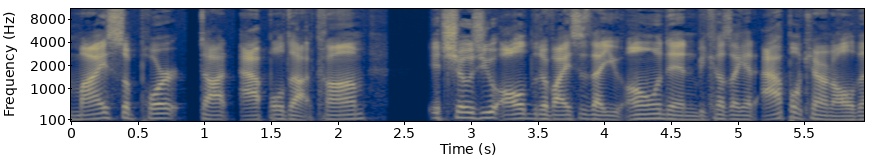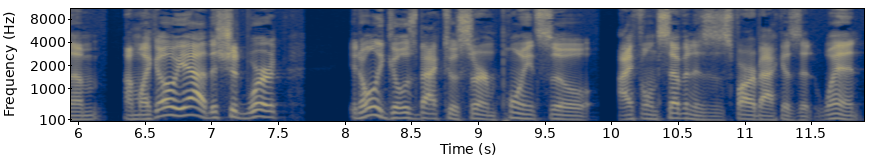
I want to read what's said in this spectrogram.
mysupport.apple.com, it shows you all the devices that you owned. And because I had Apple Care on all of them, I'm like, oh, yeah, this should work. It only goes back to a certain point. So iPhone 7 is as far back as it went.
